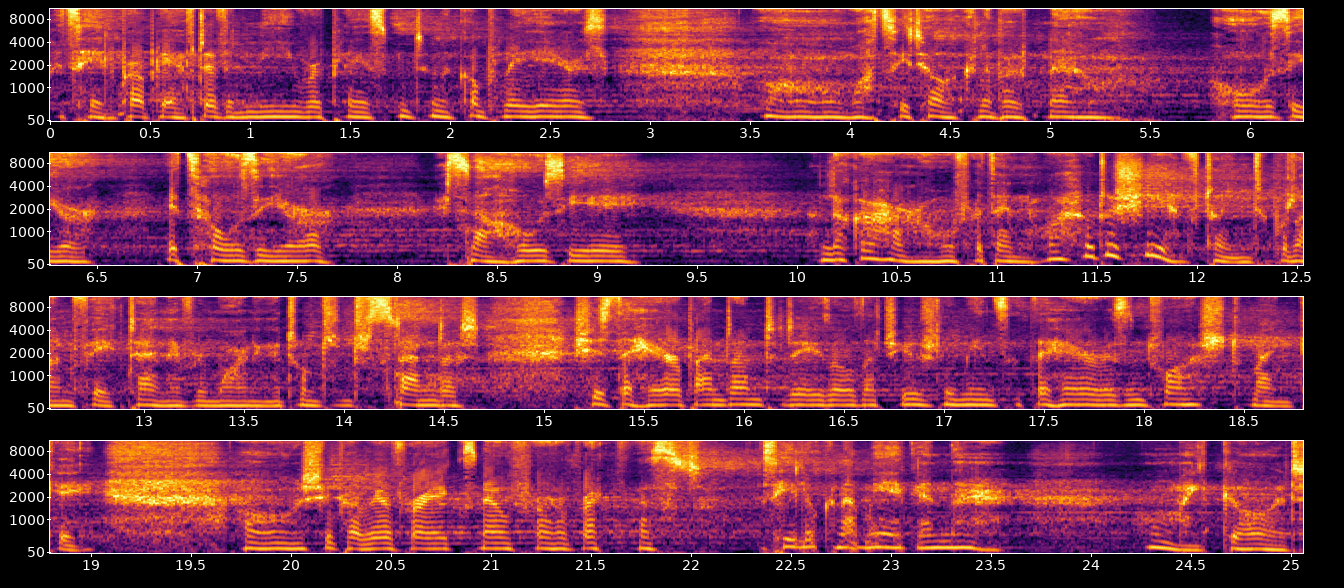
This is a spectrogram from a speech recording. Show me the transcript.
I'd say he'll probably have to have a knee replacement in a couple of years. Oh, what's he talking about now? Hosier. It's hosier. It's not hosier. Look at her over then. Well, how does she have time to put on fake tan every morning? I don't understand it. She's the hairband on today, though. That usually means that the hair isn't washed, manky. Oh, she probably have her eggs now for her breakfast. Is he looking at me again there? Oh my God.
